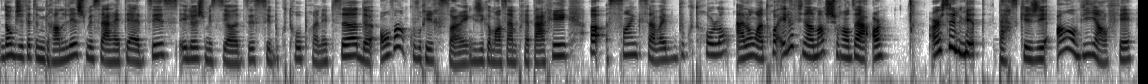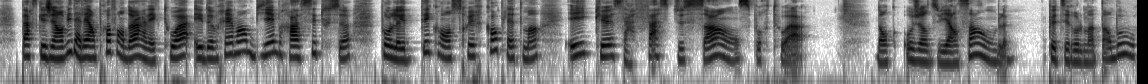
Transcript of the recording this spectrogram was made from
Donc, j'ai fait une grande liste, je me suis arrêtée à 10 et là, je me suis dit, ah, 10, c'est beaucoup trop pour un épisode. On va en couvrir 5. J'ai commencé à me préparer. Ah, 5, ça va être beaucoup trop long. Allons à 3. Et là, finalement, je suis rendue à 1. Un seul mythe. Parce que j'ai envie, en fait, parce que j'ai envie d'aller en profondeur avec toi et de vraiment bien brasser tout ça pour le déconstruire complètement et que ça fasse du sens pour toi. Donc, aujourd'hui, ensemble, petit roulement de tambour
